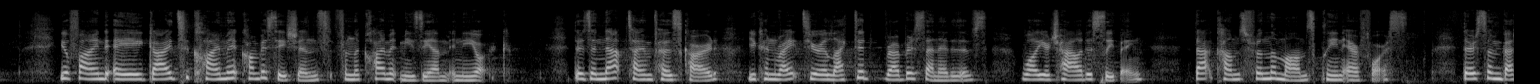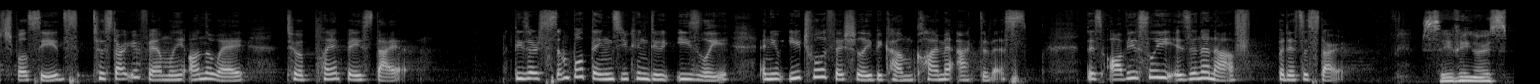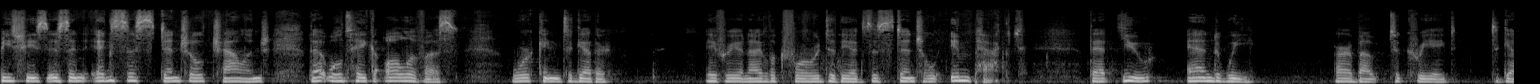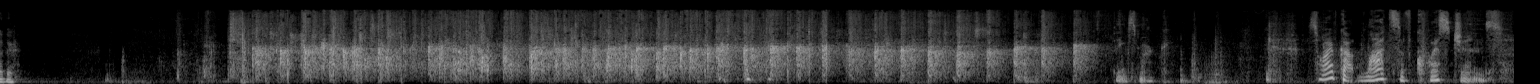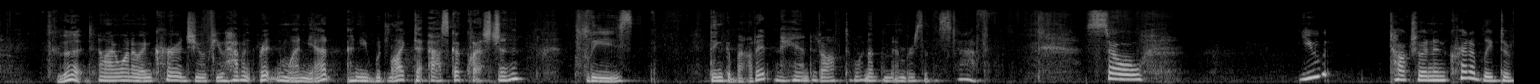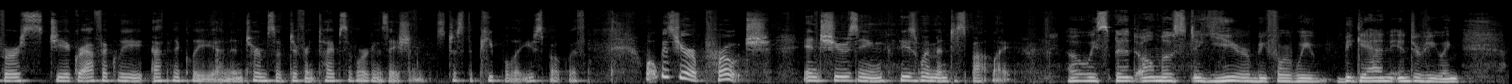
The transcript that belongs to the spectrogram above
You'll find a guide to climate conversations from the Climate Museum in New York. There's a naptime postcard you can write to your elected representatives while your child is sleeping. That comes from the Mom's Clean Air Force. There's some vegetable seeds to start your family on the way to a plant based diet. These are simple things you can do easily, and you each will officially become climate activists. This obviously isn't enough, but it's a start. Saving our species is an existential challenge that will take all of us working together. Avery and I look forward to the existential impact that you and we are about to create together. So I've got lots of questions. Good. And I want to encourage you if you haven't written one yet and you would like to ask a question, please think about it and hand it off to one of the members of the staff. So, you talk to an incredibly diverse geographically, ethnically, and in terms of different types of organizations, it's just the people that you spoke with. What was your approach in choosing these women to spotlight? Oh, we spent almost a year before we began interviewing,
